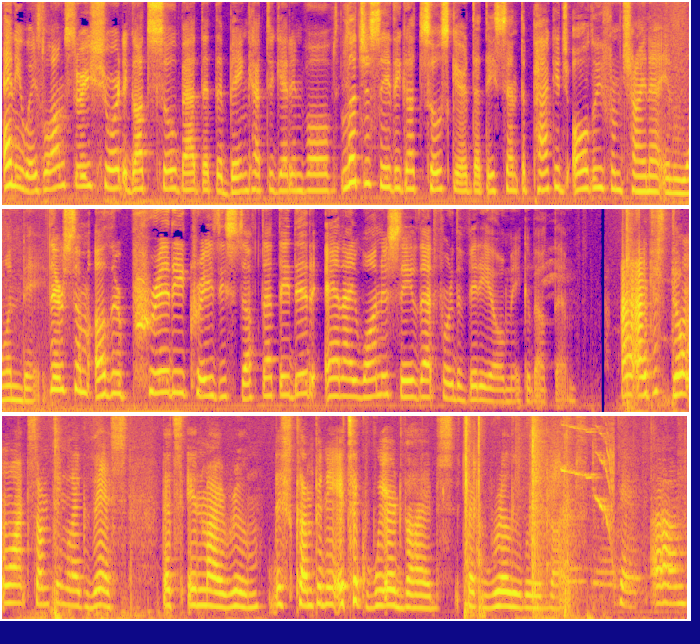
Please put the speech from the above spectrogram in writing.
Anyways, long story short, it got so bad that the bank had to get involved. Let's just say they got so scared that they sent the package all the way from China in one day. There's some other pretty crazy stuff that they did, and I want to save that for the video I'll make about them. I, I just don't want something like this that's in my room. This company, it's like weird vibes. It's like really weird vibes. Okay, um,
